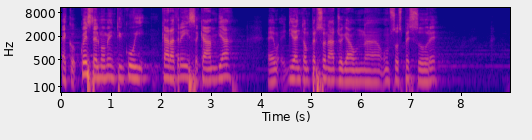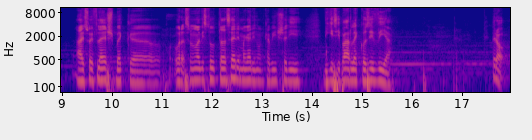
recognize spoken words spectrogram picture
Ecco, questo è il momento in cui Cara Trace cambia, è, diventa un personaggio che ha un, un, suo spessore, ha i suoi flashback. Eh, ora, se non ha visto tutta la serie, magari non capisce di, di chi si parla e così via. Però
